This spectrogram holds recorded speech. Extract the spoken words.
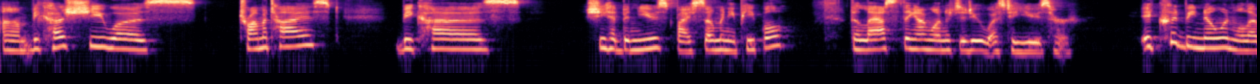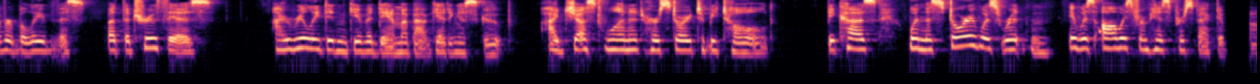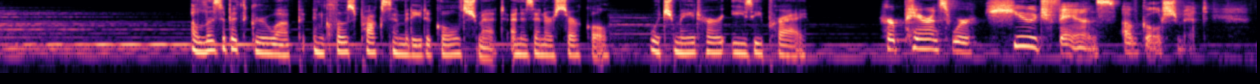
Um, because she was traumatized, because she had been used by so many people, the last thing I wanted to do was to use her. It could be no one will ever believe this, but the truth is, I really didn't give a damn about getting a scoop. I just wanted her story to be told. Because when the story was written, it was always from his perspective. Elizabeth grew up in close proximity to Goldschmidt and his inner circle, which made her easy prey. Her parents were huge fans of Goldschmidt.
